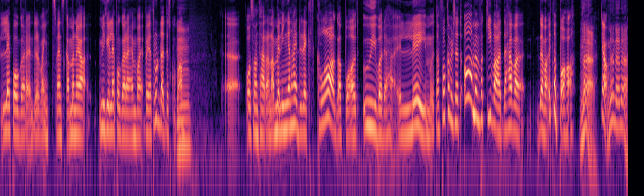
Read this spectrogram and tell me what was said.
läppogare, det var inte svenska, men nåja, mycket läppogare än vad, vad jag trodde att det skulle vara. Mm. Uh, och sånt här. Men ingen har direkt klagat på att oj vad det här är lame. Utan folk har sagt att åh men vad kiva att det här var, det var inte något paha. Nej, ja. nej, nej, nej.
